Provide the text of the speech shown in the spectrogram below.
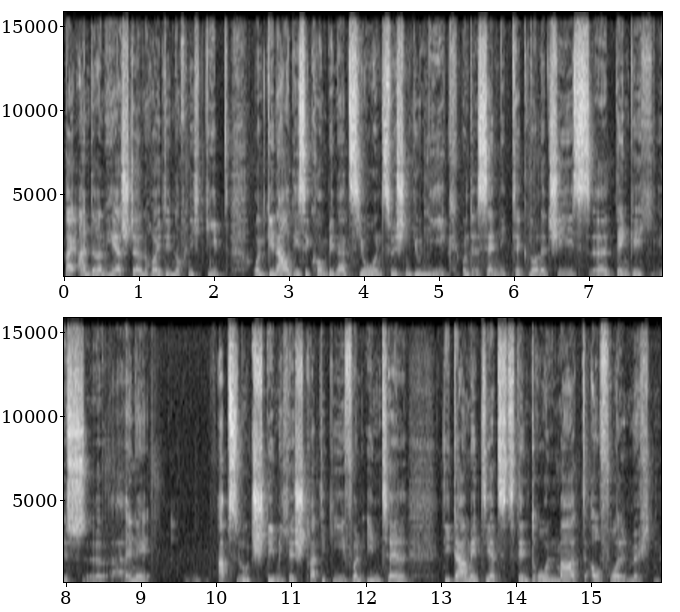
bei anderen Herstellern heute noch nicht gibt. Und genau diese Kombination zwischen Unique und Ascending Technologies, äh, denke ich, ist äh, eine absolut stimmige Strategie von Intel, die damit jetzt den Drohnenmarkt aufrollen möchten.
